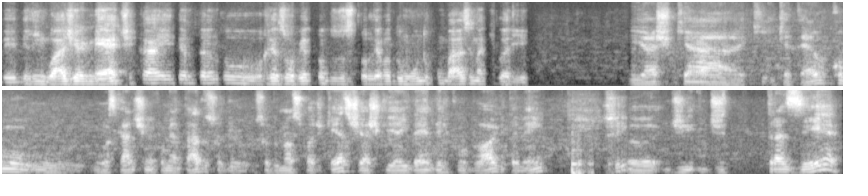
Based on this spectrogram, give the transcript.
de, de, linguagem hermética e tentando resolver todos os problemas do mundo com base naquilo ali. E acho que, a, que, que até como o, o, Oscar tinha comentado sobre o, sobre o nosso podcast, acho que a ideia dele com o blog também, uh, de, de trazer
